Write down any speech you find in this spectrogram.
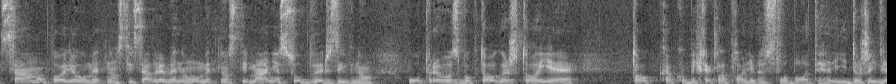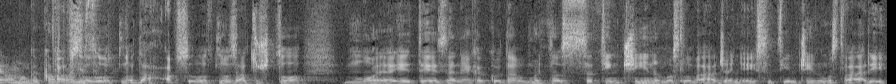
samo polje umetnosti, savremene umetnosti manje subverzivno upravo zbog toga što je to, kako bih rekla, polje slobode i doživljavamo ga kao polje Apsolutno, da, apsolutno, zato što moja je teza nekako da umetnost sa tim činom oslobađanja i sa tim činom u stvari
